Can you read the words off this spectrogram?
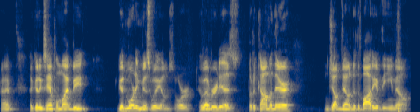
right? A good example might be, good morning, Miss Williams, or whoever it is. Put a comma there, and jump down to the body of the email.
